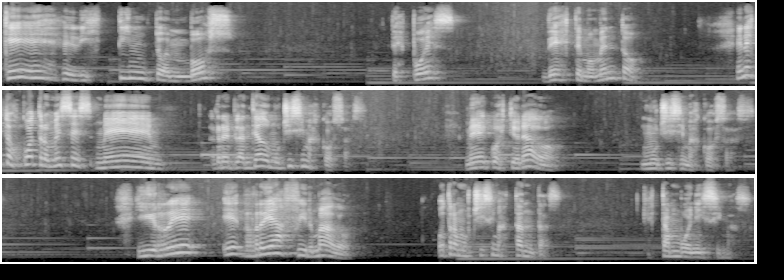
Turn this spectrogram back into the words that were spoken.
qué es de distinto en vos después de este momento? En estos cuatro meses me he replanteado muchísimas cosas. Me he cuestionado muchísimas cosas. Y he reafirmado otras muchísimas tantas que están buenísimas.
